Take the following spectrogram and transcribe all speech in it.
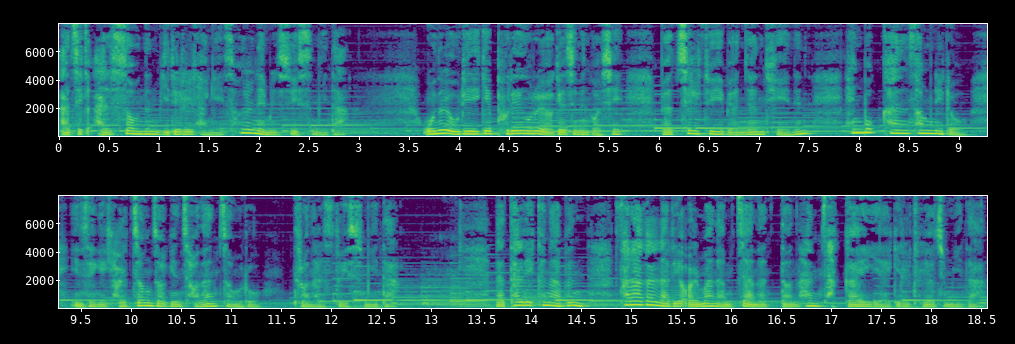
아직 알 수 없는 미래를 향해 손을 내밀 수 있습니다. 오늘 우리에게 불행으로 여겨지는 것이 며칠 뒤, 몇 년 뒤에는 행복한 섭리로 인생의 결정적인 전환점으로 드러날 수도 있습니다. 나탈리 크납은 살아갈 날이 얼마 남지 않았던 한 작가의 이야기를 들려줍니다.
